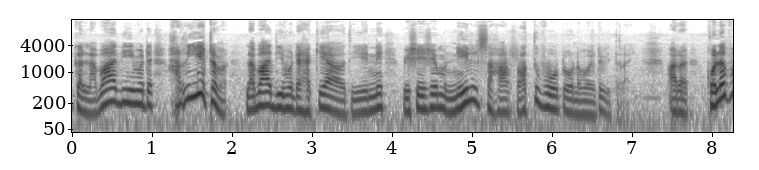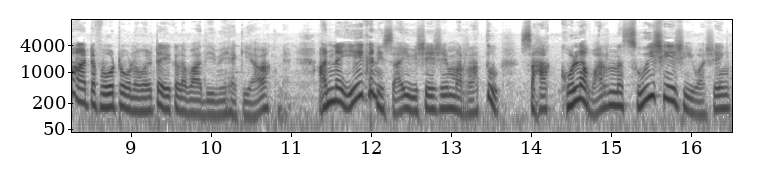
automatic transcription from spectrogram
එක ලබාදීමට හරියටම ලබාදීමට හැකියාව තියෙන්නේ විශේෂම නිල් සහ රත්තු ෆෝටෝනවලට විතරයි. අර කොළපාට ෆෝටෝනවලට ඒක ලබාදීමේ හැකියාවක් නෑ. අන්න ඒක නිසයි විශේෂයෙන්ම රතු සහ කොළ වර්ණ සුවිශේෂී වශයෙන්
